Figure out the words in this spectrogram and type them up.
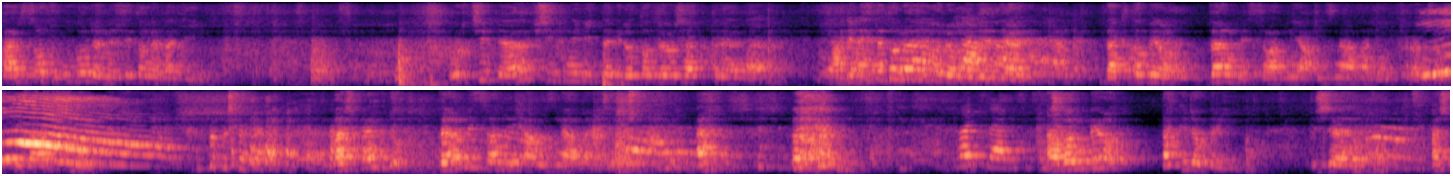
pár slov úvodem, jestli to nevadí. Určitě všichni víte, kdo to byl Jacques Prévert. Kdybyste to náhodou nevěděli, tak to byl velmi slavný a uznávaný francouzský básník. Máš pravdu, velmi slavný a uznávaný. A, a on byl tak dobrý, že až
